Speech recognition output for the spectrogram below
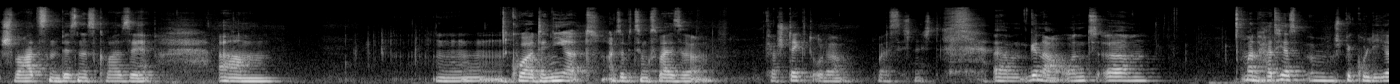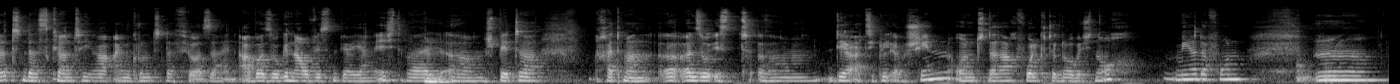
schwarzen Business quasi ähm, koordiniert, also beziehungsweise versteckt oder weiß ich nicht. Ähm, genau, und ähm, man hat ja ähm, spekuliert, das könnte ja ein Grund dafür sein, aber so genau wissen wir ja nicht, weil mhm. ähm, später hat man, äh, also ist ähm, der Artikel erschienen und danach folgte, glaube ich, noch mehr davon. Mhm.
